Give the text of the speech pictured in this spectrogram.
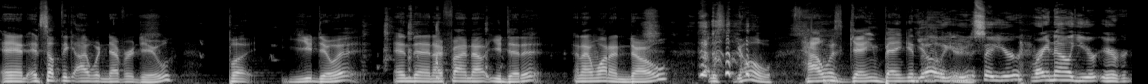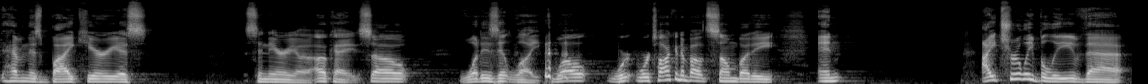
and it's something I would never do, but you do it and then I find out you did it and I want to know just yo, how was gang banging the Yo, you, so you're right now you're you're having this bi-curious scenario. Okay, so what is it like? well, we're we're talking about somebody and I truly believe that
